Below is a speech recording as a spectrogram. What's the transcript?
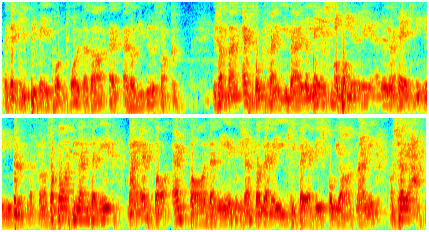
ez egy hippi mélypont volt ez, a, ez az időszak. És aztán ez fog felívelni. Ez a teljes nihil, igen, ez a teljes nihil időszaka. És a parti nemzedék már ezt a, ezt a zenét és ezt a zenei kifejezést fogja használni a saját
